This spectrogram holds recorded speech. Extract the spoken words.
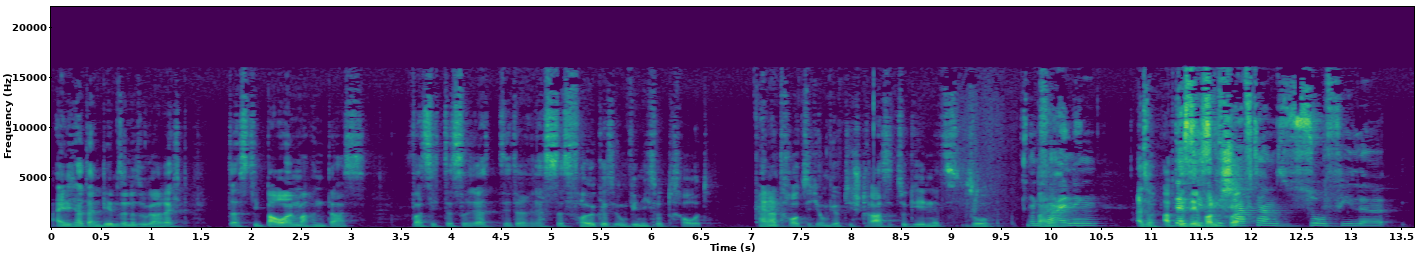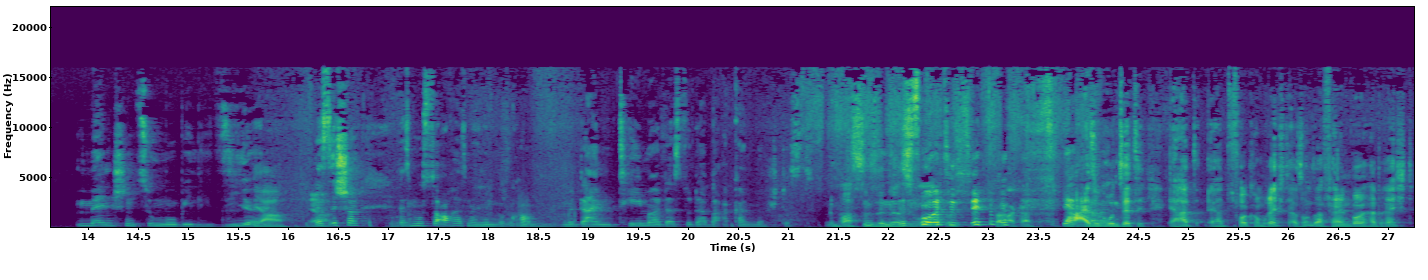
eigentlich hat er in dem Sinne sogar recht, dass die Bauern machen das, was sich das Rest, der Rest des Volkes irgendwie nicht so traut. Keiner traut sich irgendwie auf die Straße zu gehen, jetzt so. Und bei- vor allen Dingen, also dass sie abgesehen es geschafft haben, so viele Menschen zu mobilisieren. Ja, ja. Das ist schon, das musst du auch erstmal hinbekommen mit deinem Thema, das du da beackern möchtest. Im wahrsten Sinne des Wortes. Verackern. Ja, Ja, also grundsätzlich, er hat, er hat vollkommen recht. Also unser Fanboy hat recht.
